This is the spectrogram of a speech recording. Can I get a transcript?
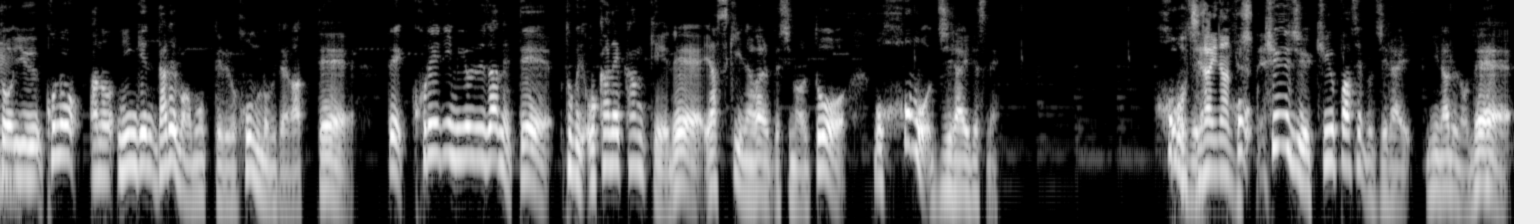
という、この、あの、人間誰もが持ってる本能みたいなのがあって、で、これに身を委ねて、特にお金関係で安きに流れてしまうと、もうほぼ地雷ですね。ほぼ地雷なんですね。99%地雷になるので、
